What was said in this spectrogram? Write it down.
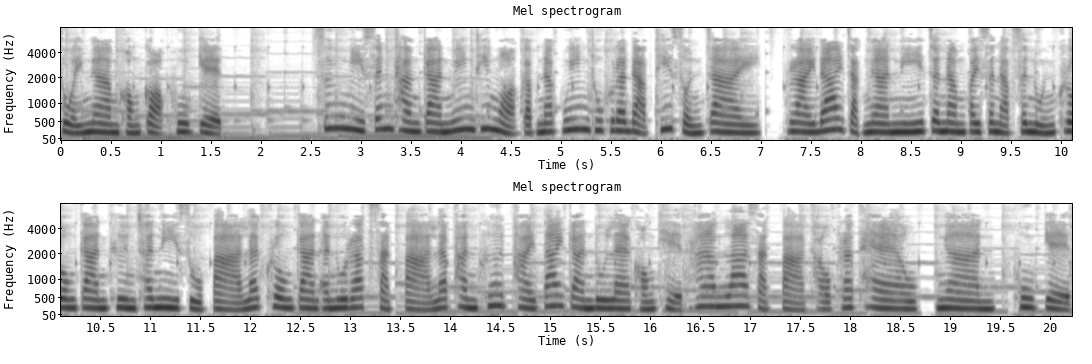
สวยงามของเกาะภูเก็ต ซึ่งมีเส้นทางการวิ่งที่เหมาะกับนักวิ่งทุกระดับที่สนใจ รายได้จากงานนี้จะนำไปสนับสนุนโครงการคืนชนีสู่ป่า และโครงการอนุรักษ์สัตว์ป่าและพันธุ์พืชภายใต้การดูแลของเขตห้ามล่าสัตว์ป่าเขาพระแทว งาน ภูเก็ต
